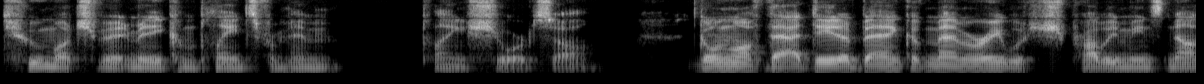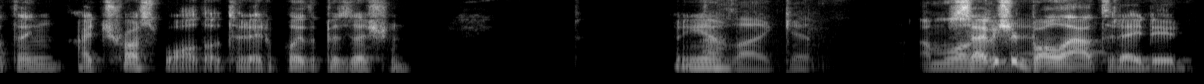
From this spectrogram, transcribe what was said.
too much of it, many complaints from him playing short. So going off that data bank of memory, which probably means nothing, I trust Waldo today to play the position. But I yeah, like it. I'm looking Sevy should ball it. out today, dude.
